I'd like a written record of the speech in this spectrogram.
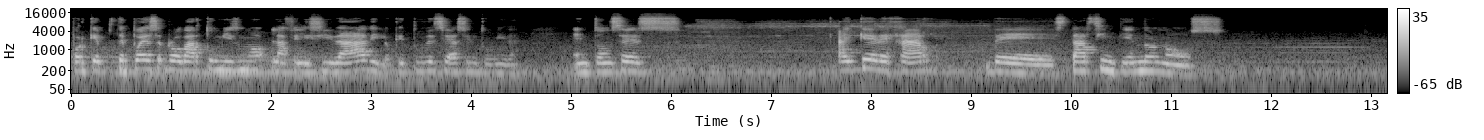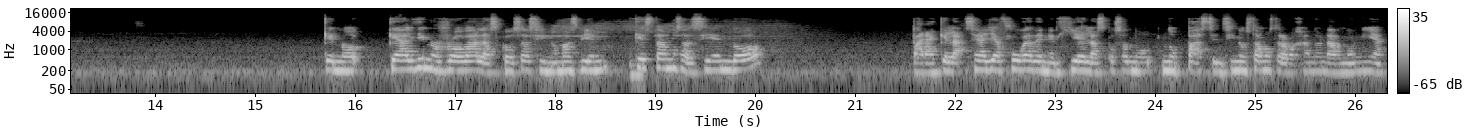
porque te puedes robar tú mismo la felicidad y lo que tú deseas en tu vida. Entonces, hay que dejar de estar sintiéndonos que, no, que alguien nos roba las cosas, sino más bien qué estamos haciendo para que la, se haya fuga de energía y las cosas no, no pasen, si no estamos trabajando en armonía.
